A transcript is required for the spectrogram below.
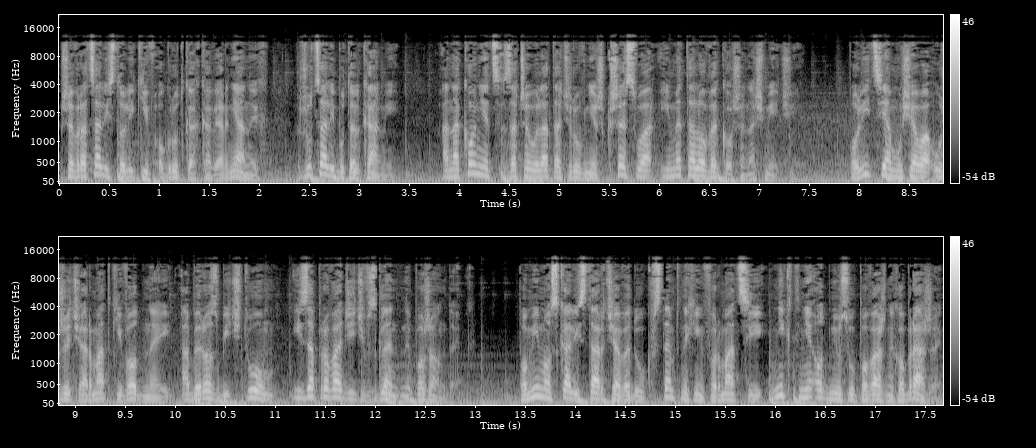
przewracali stoliki w ogródkach kawiarnianych, rzucali butelkami, a na koniec zaczęły latać również krzesła i metalowe kosze na śmieci. Policja musiała użyć armatki wodnej, aby rozbić tłum i zaprowadzić względny porządek. Pomimo skali starcia według wstępnych informacji nikt nie odniósł poważnych obrażeń,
